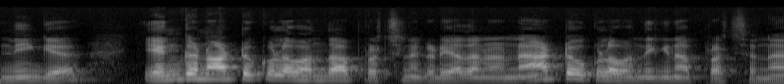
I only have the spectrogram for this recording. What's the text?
நீங்கள் எங்கள் நாட்டுக்குள்ளே வந்தால் பிரச்சனை கிடையாது. ஆனால் நேட்டோக்குள்ளே வந்தீங்கன்னா பிரச்சனை.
